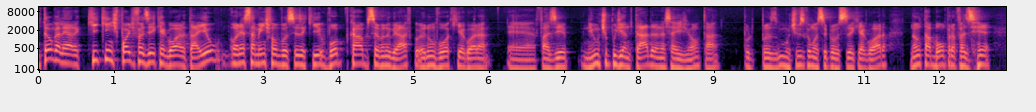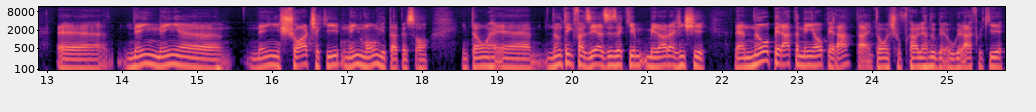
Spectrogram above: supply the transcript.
Então, galera, o que, que a gente pode fazer aqui agora, tá? Eu, honestamente, pra vocês aqui, vou ficar observando o gráfico, eu não vou aqui agora é, fazer nenhum tipo de entrada nessa região, tá? Por, pelos motivos que eu mostrei para vocês aqui agora, não tá bom para fazer é, nem, nem, uh, nem short aqui, nem long, tá, pessoal? Então, é, não tem que fazer. Às vezes aqui é melhor a gente né, não operar também é operar, tá? Então, deixa eu ficar olhando o gráfico aqui,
